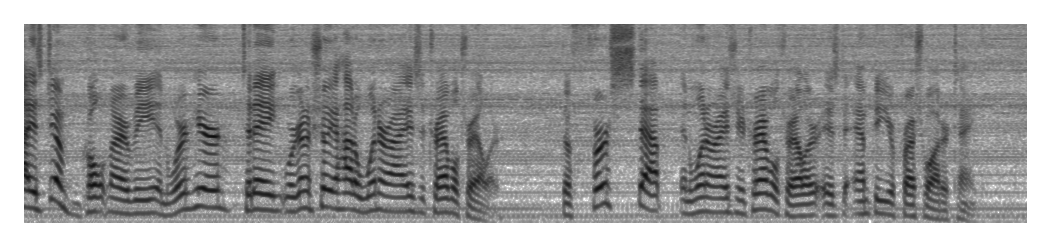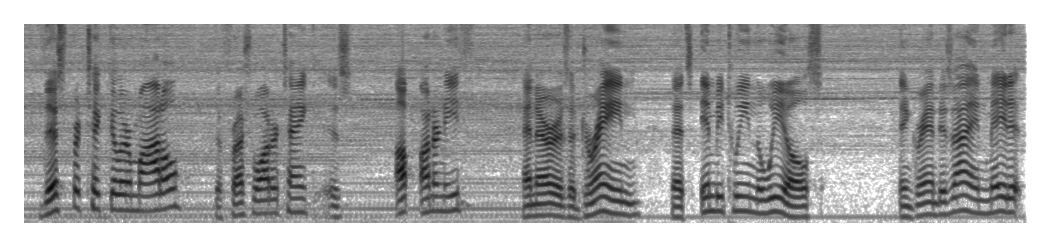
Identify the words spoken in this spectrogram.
Hi, it's Jim from Colton RV, and we're here today. We're going to show you how to winterize a travel trailer. The first step in winterizing your travel trailer is to empty your freshwater tank. This particular model, the freshwater tank is up underneath, and there is a drain that's in between the wheels. And Grand Design made it,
